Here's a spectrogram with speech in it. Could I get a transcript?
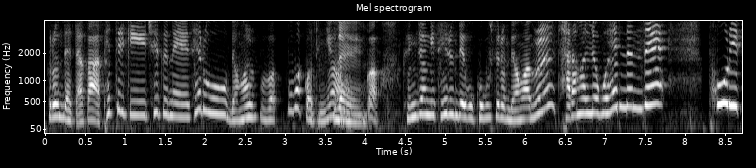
그런데다가 패트릭이 최근에 새로 명함을 뽑았 거든요. 네. 그러니까 굉장히 세련되고 고급스러운 명함을 자랑하려고 했는데 폴이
